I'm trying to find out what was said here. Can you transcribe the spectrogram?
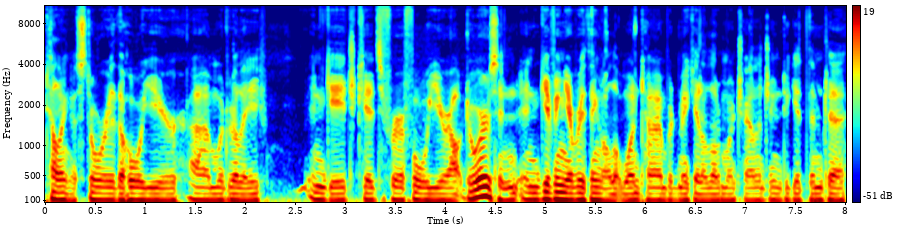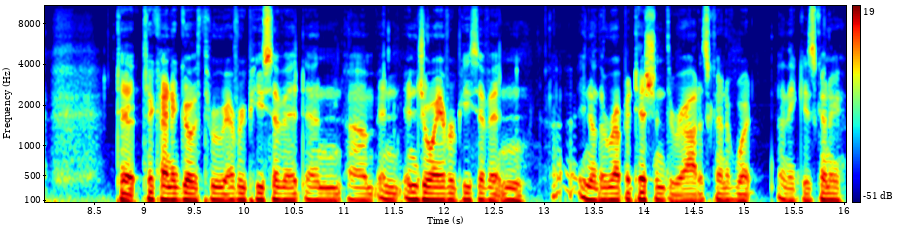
telling a story the whole year um, would really engage kids for a full year outdoors and, and giving everything all at one time would make it a little more challenging to get them to to, to kind of go through every piece of it and um, and enjoy every piece of it and uh, you know the repetition throughout is kind of what I think is going to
